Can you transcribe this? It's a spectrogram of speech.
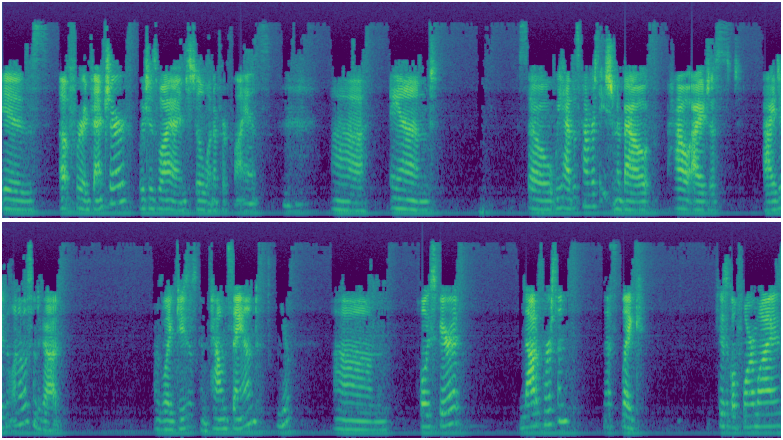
is up for adventure, which is why I'm still one of her clients. Uh, and so we had this conversation about how I just I didn't want to listen to God. I was like, Jesus can pound sand. Yep. Um, Holy Spirit, not a person. That's like physical form wise.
